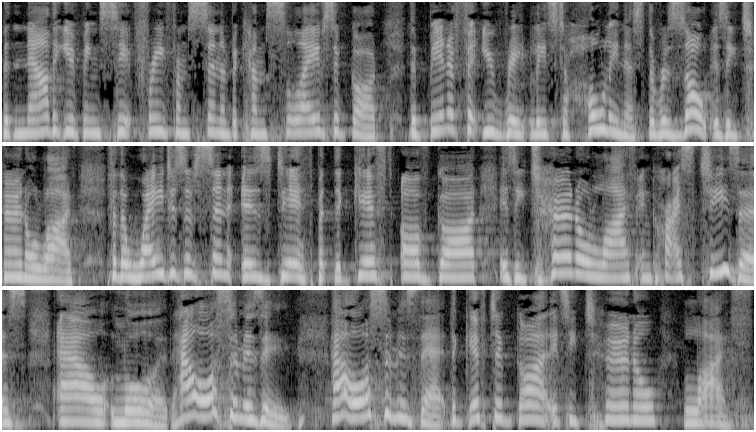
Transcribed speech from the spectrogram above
But now that you've been set free from sin and become slaves of God, the benefit you reap leads to holiness. The result is eternal life. For the wages of sin is death, but the gift of God is eternal life in Christ Jesus, our Lord. How awesome is He? How awesome is that? The gift of God, it's eternal life.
